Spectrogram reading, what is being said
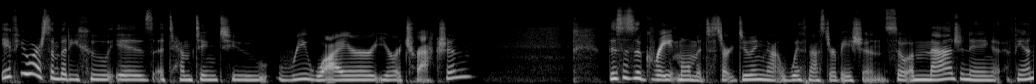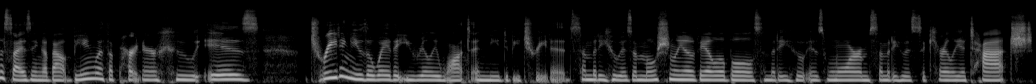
if you are somebody who is attempting to rewire your attraction this is a great moment to start doing that with masturbation. So, imagining, fantasizing about being with a partner who is treating you the way that you really want and need to be treated. Somebody who is emotionally available, somebody who is warm, somebody who is securely attached,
